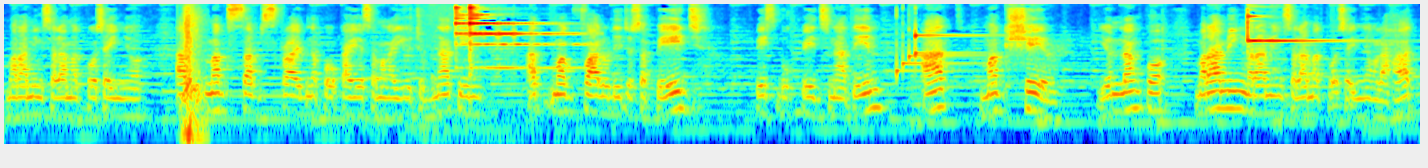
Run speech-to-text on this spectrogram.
Maraming salamat po sa inyo. At mag-subscribe na po kayo sa mga YouTube natin. At mag-follow dito sa page, Facebook page natin. At mag-share. Yun lang po. Maraming maraming salamat po sa inyong lahat.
